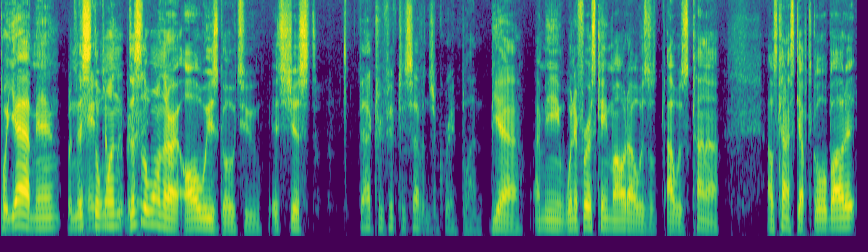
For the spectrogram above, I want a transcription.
But yeah, man, With this is the hint of one. This is the one that I always go to. It's just, Factory 57 is a great blend. yeah. I mean, when it first came out, I was, I was kind of, I was kind of skeptical about it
